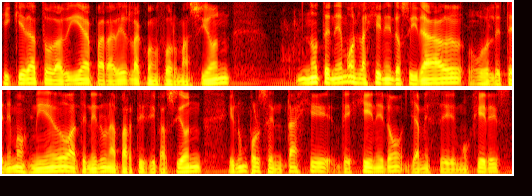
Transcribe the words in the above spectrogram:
y queda todavía para ver la conformación no tenemos la generosidad o le tenemos miedo a tener una participación en un porcentaje de género, llámese mujeres,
